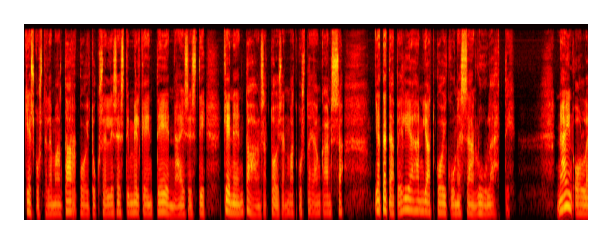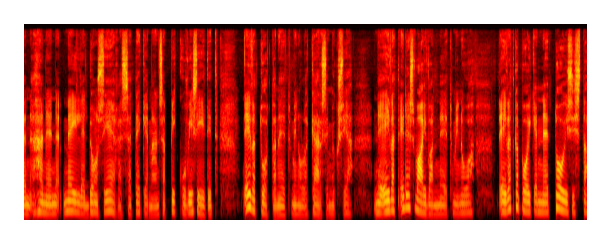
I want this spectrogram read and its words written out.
keskustelemaan tarkoituksellisesti, melkein teennäisesti, kenen tahansa toisen matkustajan kanssa, ja tätä peliä hän jatkoi, kunnes sään luu lähti. Näin ollen hänen meille Donsieressä tekemänsä pikkuvisiitit eivät tuottaneet minulle kärsimyksiä. Ne eivät edes vaivanneet minua, eivätkä poikenneet toisista,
